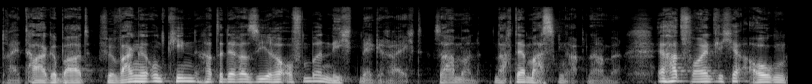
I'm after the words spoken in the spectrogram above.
drei Tage Bart. Für Wange und Kinn hatte der Rasierer offenbar nicht mehr gereicht, sah man nach der Maskenabnahme. Er hat freundliche Augen,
